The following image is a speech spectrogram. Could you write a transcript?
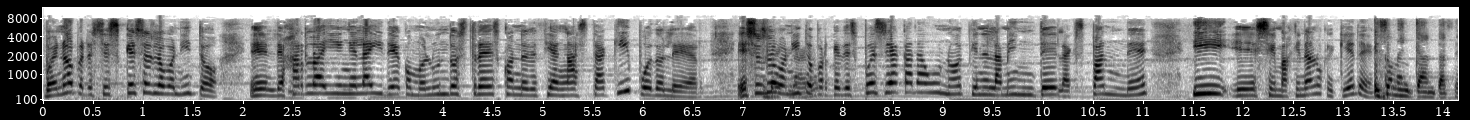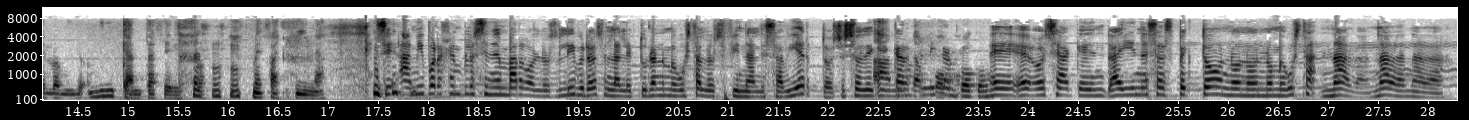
Bueno, pero si es que eso es lo bonito, el dejarlo ahí en el aire, como el 1, 2, 3, cuando decían hasta aquí puedo leer. Eso es lo bonito, porque después ya cada uno tiene la mente, la expande y eh, se imagina lo que quiere. Eso me encanta hacerlo a mí. Me encanta hacer eso. Me fascina. Sí, a mí, por ejemplo, sin embargo, en los libros, en la lectura no me gustan los finales abiertos. Eso de que A mí tampoco. Eh, eh, o sea que ahí en ese aspecto no no no me gusta nada, nada, nada.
